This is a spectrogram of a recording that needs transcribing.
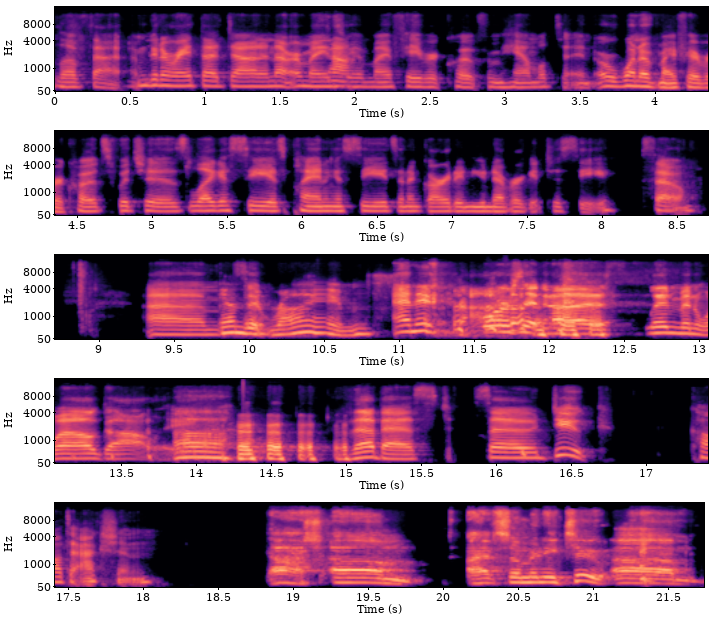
Love that. I'm going to write that down and that reminds yeah. me of my favorite quote from hamilton or one of my favorite quotes which is legacy is planting a seeds in a garden you never get to see. So um, and so, it rhymes. And it, of course, it does. Lin Manuel, golly, oh, the best. So, Duke, call to action. Gosh, um, I have so many too. Um,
